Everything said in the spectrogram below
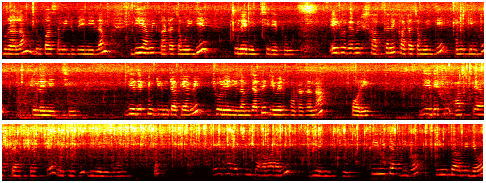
ঘুরালাম, দুপাশ আমি ডুবিয়ে নিলাম, দিয়ে আমি কাঁটা চামচ দিয়ে তুলে নিচ্ছি, দেখুন। এইভাবে আমি সাবধানে কাঁটা চামচ দিয়ে আমি কিন্তু তুলে নিচ্ছি। দিয়ে দেখুন, ডিমটাকে আমি ছড়িয়ে নিলাম, যাতে ডিমের ফোঁটাটা না পড়ে। দিয়ে দেখুন, আস্তে আস্তে আস্তে আস্তে আমি কিন্তু দিয়ে দিলাম। এইভাবে কিন্তু আবার আমি দিয়ে দিচ্ছি। তিনটা দিব, তিনটা আমি দেওয়া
